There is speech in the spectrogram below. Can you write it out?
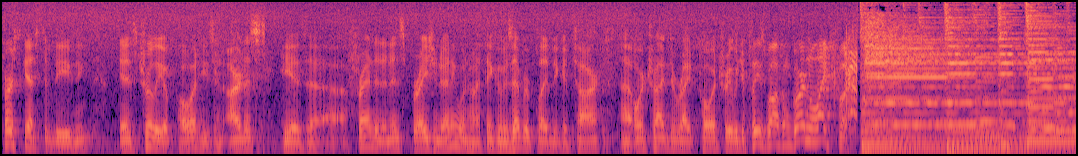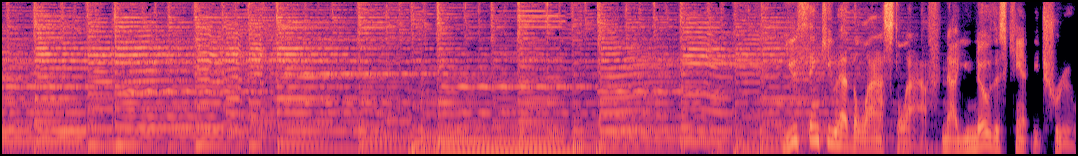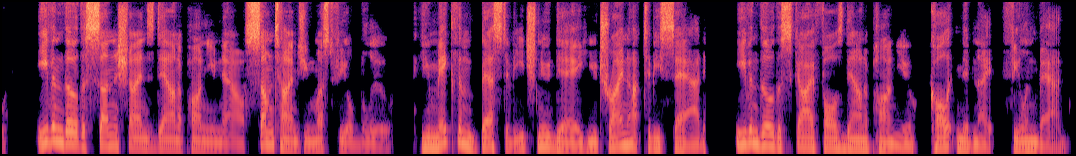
First guest of the evening is truly a poet. He's an artist. He is a, a friend and an inspiration to anyone who I think who has ever played the guitar uh, or tried to write poetry. Would you please welcome Gordon Lightfoot? You think you had the last laugh. Now, you know this can't be true. Even though the sun shines down upon you now, sometimes you must feel blue. You make the best of each new day. You try not to be sad, even though the sky falls down upon you. Call it midnight, feeling bad.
